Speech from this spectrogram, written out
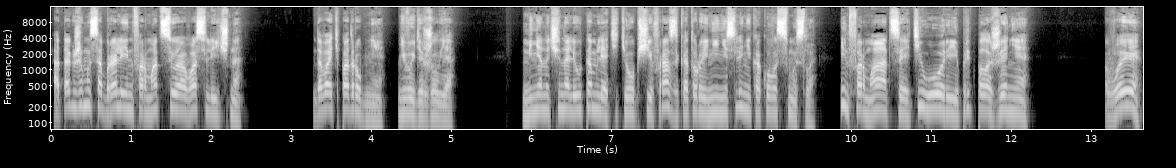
а также мы собрали информацию о вас лично». «Давайте подробнее», — не выдержал я. Меня начинали утомлять эти общие фразы, которые не несли никакого смысла. Информация, теории, предположения. «Вы,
